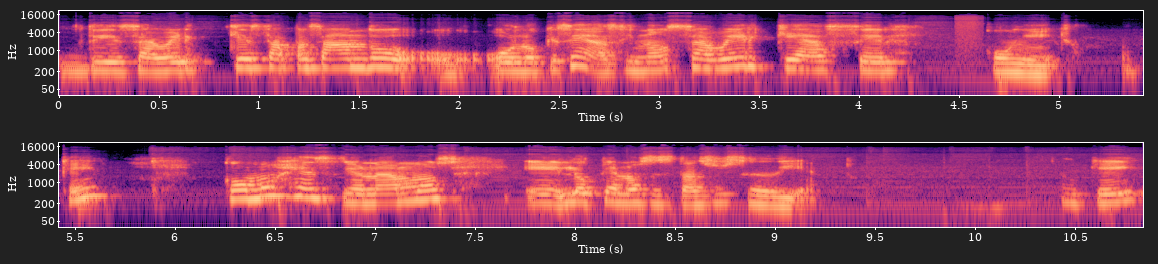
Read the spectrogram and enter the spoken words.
de saber qué está pasando o, lo que sea, sino saber qué hacer con ello, ¿ok? ¿Cómo gestionamos eh, lo que nos está sucediendo? ¿Ok?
